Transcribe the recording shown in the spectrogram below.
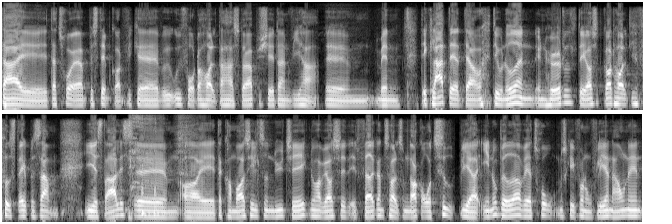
der, øh, der tror jeg bestemt godt, vi kan udfordre hold, der har større budgetter, end vi har. Øh, men det er klart, det er, der er jo, det er jo noget af en, en hurdle. Det er også et godt hold, de har fået stablet sammen i Astralis, øh, og øh, der kommer også hele tiden nye til. Ikke? Nu har vi også et, et Falcons-hold, som nok over tid bliver endnu bedre, ved at tro. Måske får nogle flere navne ind.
